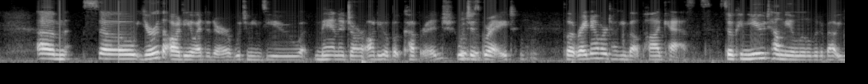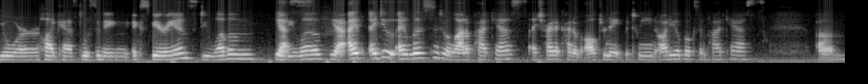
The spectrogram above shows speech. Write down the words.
um, so you're the audio editor, which means you manage our audiobook coverage, which is Mhm. great. Mhm. But right now we're talking about podcasts. So can you tell me a little bit about your podcast listening experience? Do you love them? Yes. What do you love? Yeah, I, I do. I listen to a lot of podcasts. I try to kind of alternate between audiobooks and podcasts. Um,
